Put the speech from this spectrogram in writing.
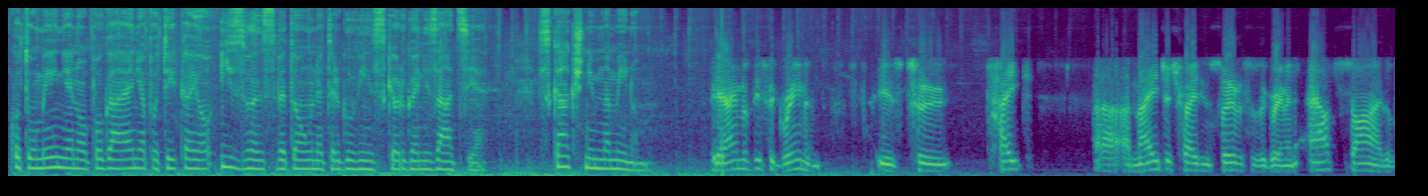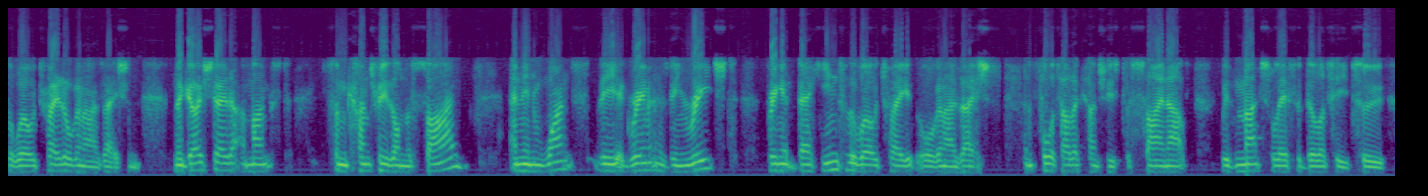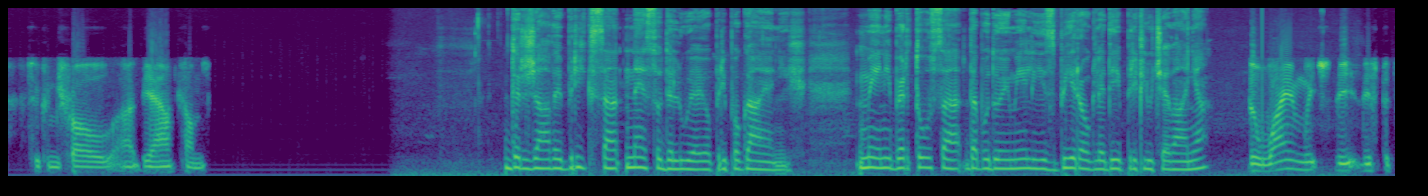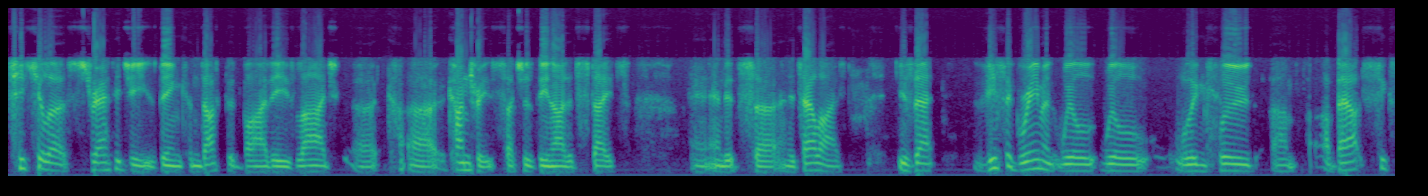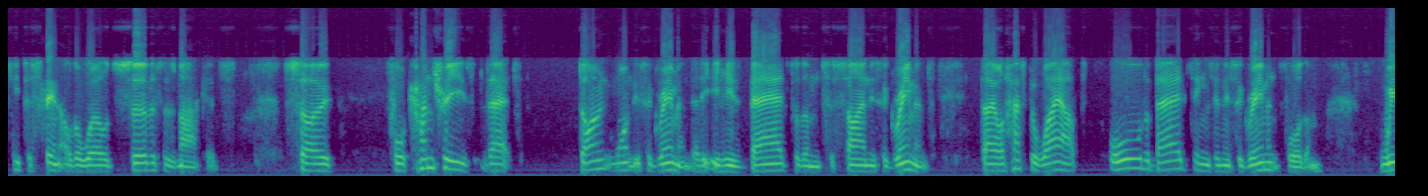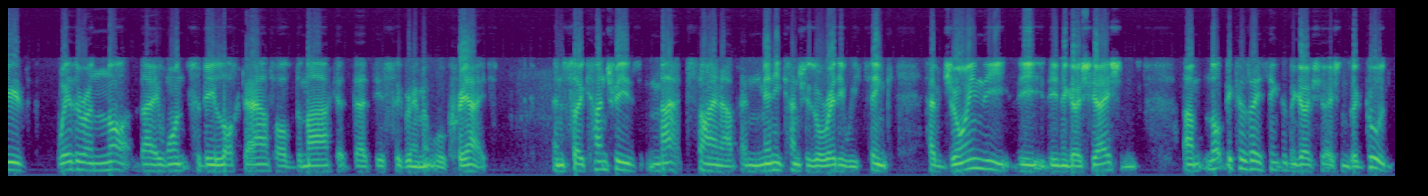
Kot omenjeno, pogajanja potekajo izven svetovne trgovinske organizacije. S kakšnim namenom? The aim of this agreement is to take uh, a major trade and services agreement outside of the World Trade Organization, negotiate it amongst some countries on the side, and then once the agreement has been reached, bring it back into the World Trade Organization and force other countries to sign up with much less ability to, to control uh, the outcomes. Države BRICS-a ne sodelujejo pri pogajanjih. Meni Bertosa, da bodo imeli izbiro glede priključevanja? The way in which the, this particular strategy is being conducted by these large uh, uh, countries, such as the United States and, and its uh, and its allies, is that this agreement will will will include um, about sixty percent of the world's services markets. So, for countries that don't want this agreement, that it is bad for them to sign this agreement, they will have to weigh up all the bad things in this agreement for them with whether or not they want to be locked out of the market that this agreement will create. And so countries must sign up, and many countries already, we think, have joined the, the, the negotiations, um, not because they think the negotiations are good,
